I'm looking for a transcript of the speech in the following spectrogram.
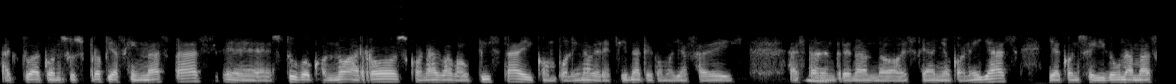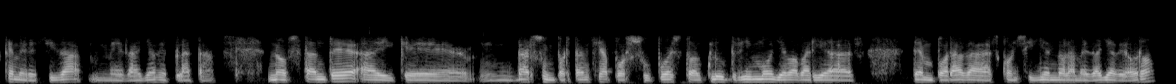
Actúa con sus propias gimnastas. Eh, estuvo con Noah Ross, con Alba Bautista y con Polina Berecina, que como ya sabéis ha estado entrenando este año con ellas y ha conseguido una más que merecida medalla de plata. No obstante, hay que mm, dar su importancia, por supuesto, al Club Ritmo. Lleva varias temporadas consiguiendo la medalla de oro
